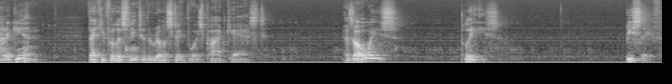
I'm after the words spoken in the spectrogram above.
And again, thank you for listening to the Real Estate Voice podcast. As always, please be safe.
